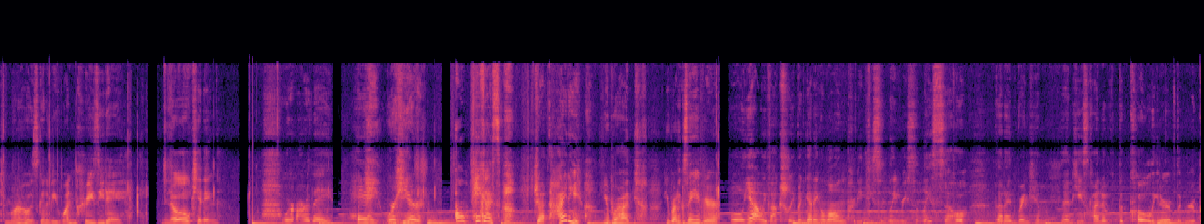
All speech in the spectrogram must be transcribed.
Tomorrow is gonna be one crazy day. No kidding. Where are they? Hey, we're here. Oh, hey guys! Jet, Heidi, you brought you brought Xavier. Well, yeah, we've actually been getting along pretty decently recently, so thought I'd bring him, and he's kind of the co-leader of the group.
